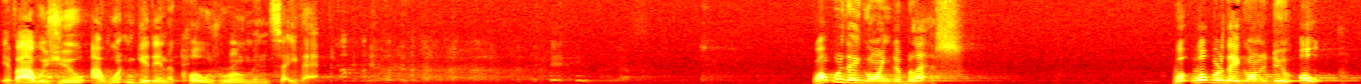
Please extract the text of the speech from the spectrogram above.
If I was you, I wouldn't get in a closed room and say that. What were they going to bless? What, what were they going to do? Oh,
